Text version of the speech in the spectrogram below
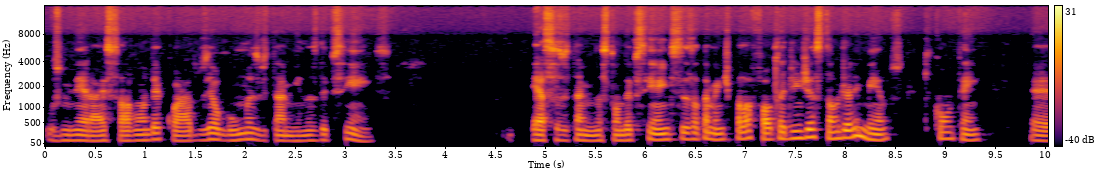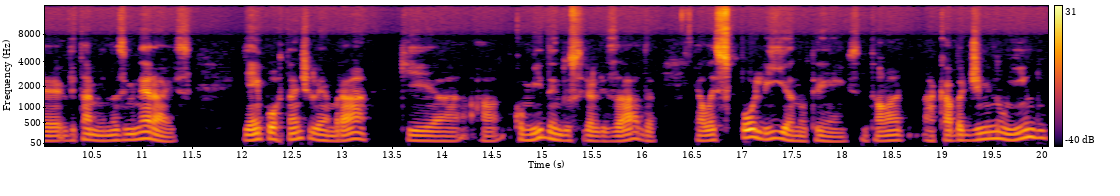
os minerais estavam adequados e algumas vitaminas deficientes. Essas vitaminas estão deficientes exatamente pela falta de ingestão de alimentos que contêm é, vitaminas e minerais. E é importante lembrar que a, a comida industrializada ela expolia nutrientes. Então, ela acaba diminuindo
